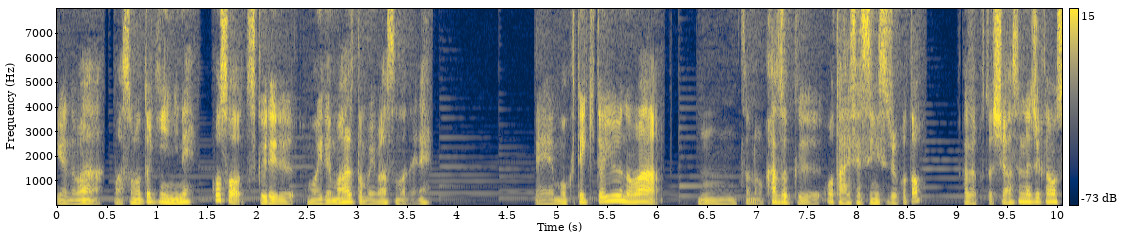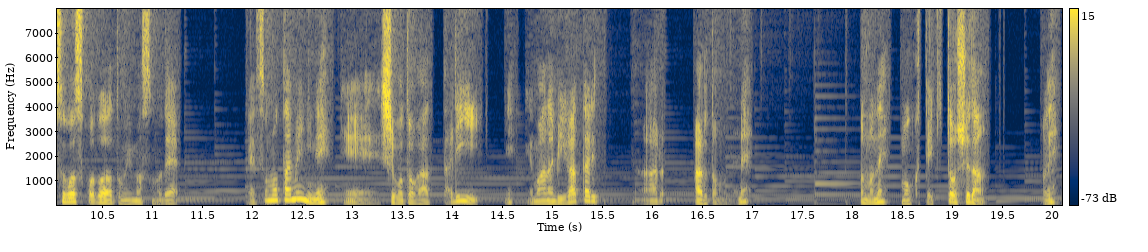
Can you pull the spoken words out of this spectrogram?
いうのは、まあその時にね、こそ作れる思い出もあると思いますのでね。で目的というのは、うん、その家族を大切にすること、家族と幸せな時間を過ごすことだと思いますので、えそのためにね、え仕事があったり、ね学びがあったり、ある、あると思うんでね。そのね、目的と手段をね、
